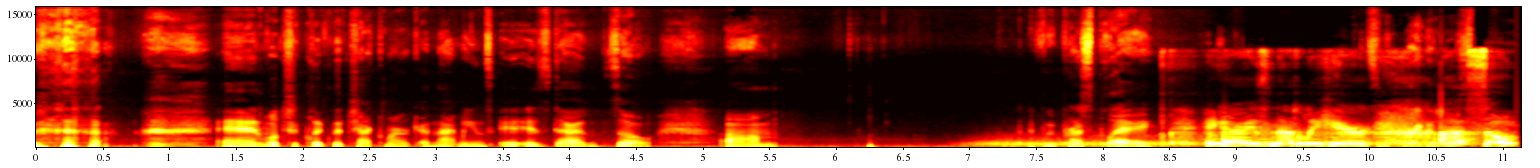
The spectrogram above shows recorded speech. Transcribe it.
and we'll click the check mark, and that means it is done. So um, we press play. Hey guys, Natalie here. Uh, so.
